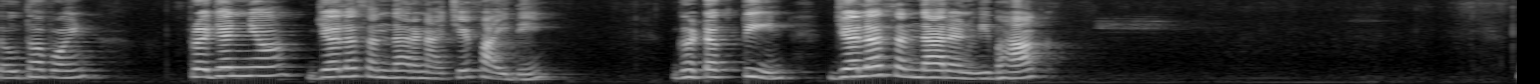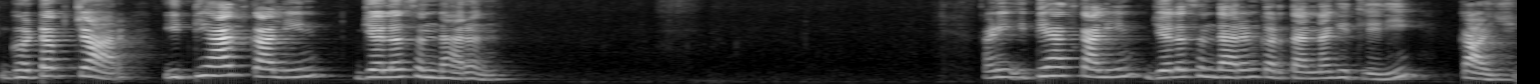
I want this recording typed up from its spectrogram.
चौथा पॉईंट प्रजन्य जलसंधारणाचे फायदे. घटक तीन जलसंधारण विभाग. घटक चार इतिहासकालीन जलसंधारण. आणि इतिहासकालीन जलसंधारण करताना घेतलेली काळजी.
